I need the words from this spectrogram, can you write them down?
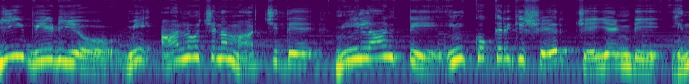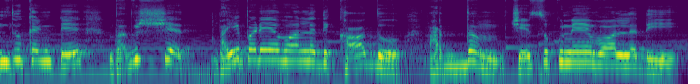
ఈ వీడియో మీ ఆలోచన మార్చితే మీలాంటి ఇంకొకరికి షేర్ చేయండి. ఎందుకంటే భవిష్యత్ భయపడే వాళ్ళది కాదు అర్థం చేసుకునే వాళ్ళది.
